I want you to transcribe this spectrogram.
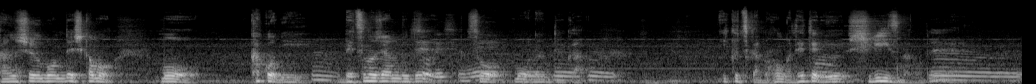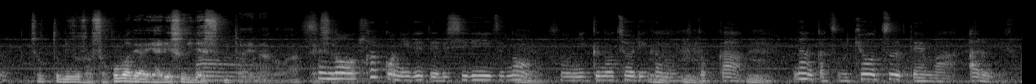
監修本でしかももう過去にうん。別のジャンルで,、そうですよね。そうもうなんていうか、んんいくつかの本が出てるシリーズなので、うんちょっと水野さん。そこまではやりすぎですみたいなのその過去に出てるシリーズの,、うん。その肉の調理科学とかう、んなんかその共通点はあるんですか？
